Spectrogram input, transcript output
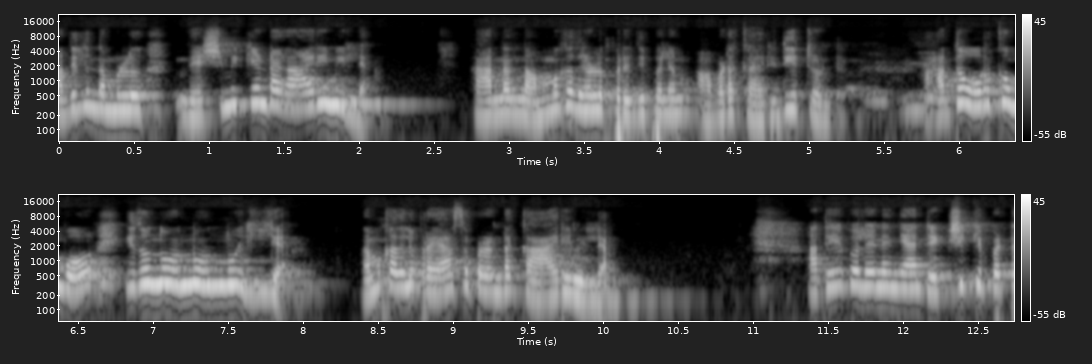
അതിൽ നമ്മൾ വിഷമിക്കേണ്ട കാര്യമില്ല. കാരണം നമുക്കതിനുള്ള പ്രതിഫലം അവിടെ കരുതിയിട്ടുണ്ട്. അത് ഓർക്കുമ്പോൾ ഇതൊന്നും ഒന്നും ഒന്നും ഇല്ല. നമുക്കതിൽ പ്രയാസപ്പെടേണ്ട കാര്യമില്ല. അതേപോലെ തന്നെ ഞാൻ രക്ഷിക്കപ്പെട്ട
